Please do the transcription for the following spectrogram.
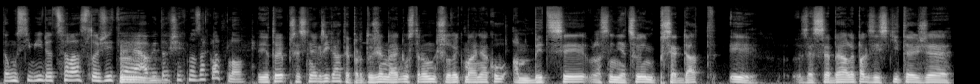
to musí být docela složité, hmm. aby to všechno zaklaplo. Je to přesně jak říkáte, protože na jednu stranu člověk má nějakou ambici vlastně něco jim předat i ze sebe, ale pak zjistíte, že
